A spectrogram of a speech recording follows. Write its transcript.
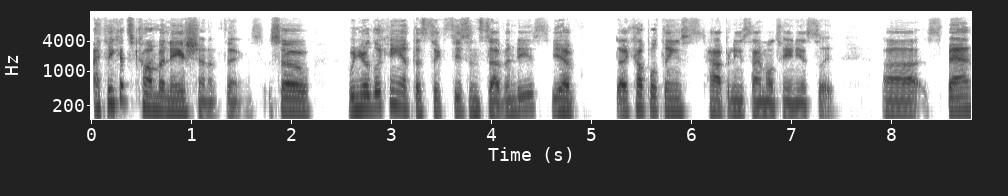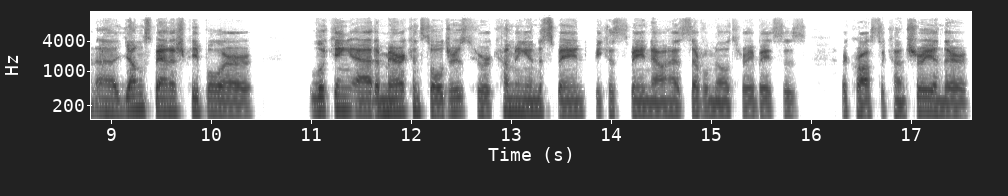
I think it's a combination of things. So when you're looking at the 60s and 70s, you have a couple things happening simultaneously. Uh, Span, uh, young Spanish people are looking at American soldiers who are coming into Spain because Spain now has several military bases across the country, and they're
